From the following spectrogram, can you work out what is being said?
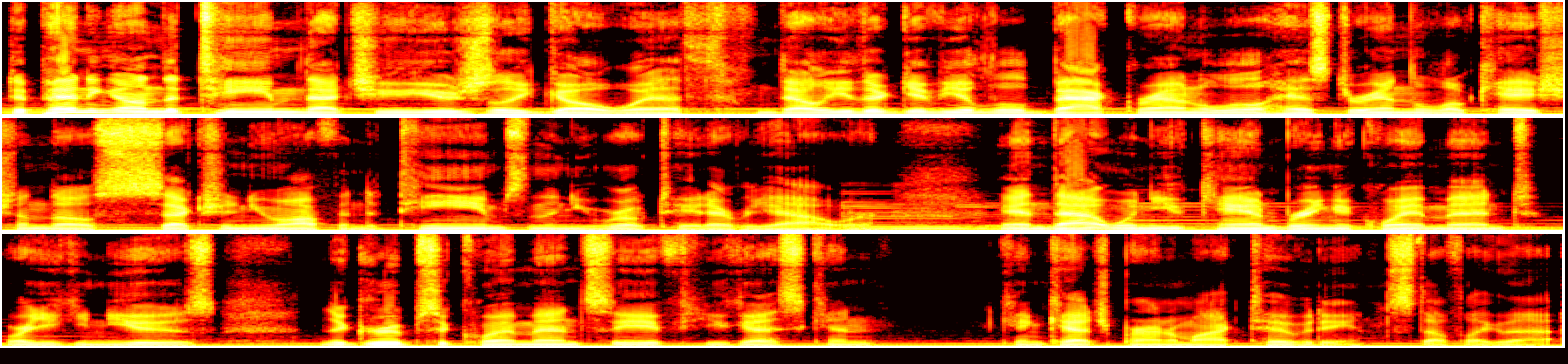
depending on the team that you usually go with, they'll either give you a little background, a little history on the location. They'll section you off into teams, and then you rotate every hour. And that one you can bring equipment, or you can use the group's equipment. See if you guys can can catch paranormal activity and stuff like that.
